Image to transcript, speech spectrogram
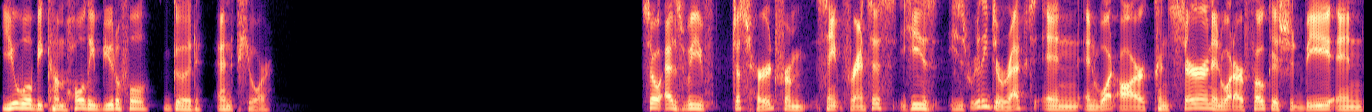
you will become wholly beautiful, good, and pure. So, as we've just heard from Saint Francis, he's he's really direct in in what our concern and what our focus should be in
